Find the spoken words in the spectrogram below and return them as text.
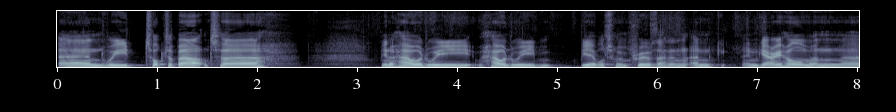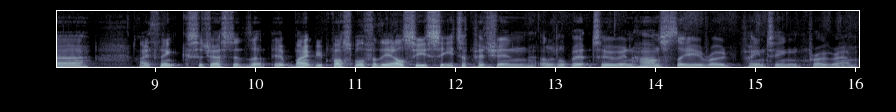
and we talked about, uh, you know, how would we how would we be able to improve that? And and, and Gary Holman. Uh, I think suggested that it might be possible for the LCC to pitch in a little bit to enhance the road painting program.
